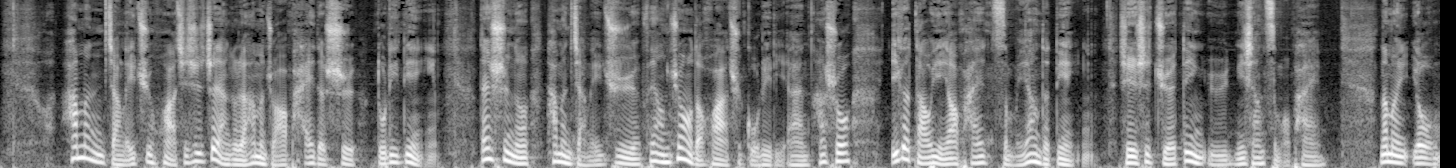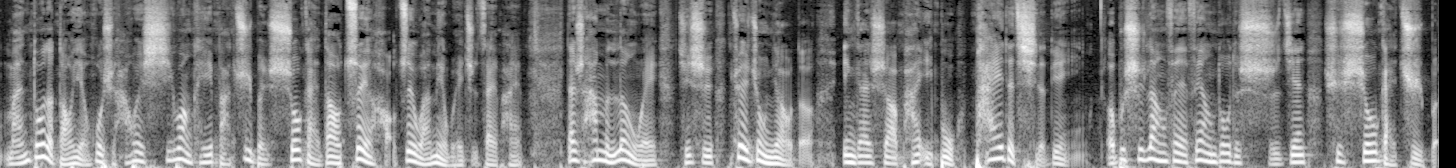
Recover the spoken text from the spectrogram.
他们讲了一句话，其实这两个人他们主要拍的是独立电影，但是呢，他们讲了一句非常重要的话去鼓励李安。他说：“一个导演要拍怎么样的电影，其实是决定于你想怎么拍。那么有蛮多的导演或许还会希望可以把剧本修改到最好、最完美为止再拍，但是他们认为，其实最重要的应该是要拍一部拍得起的电影，而不是浪费非常多的时间去修改剧本。”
